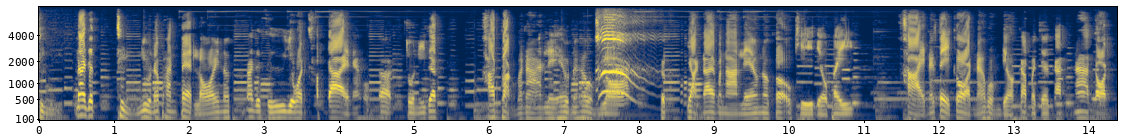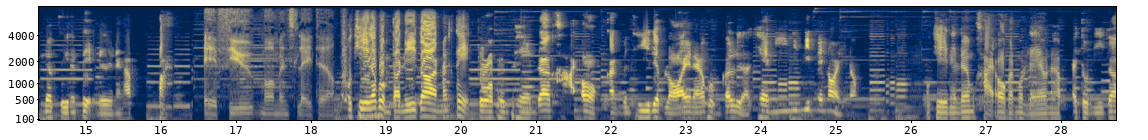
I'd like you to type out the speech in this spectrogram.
ถึงน่าจะถึงอยู่นะพันแปดร้อยเนาะน่าจะซื้อโยฮันคัพได้นะผมก็ตัวนี้ก็คาดหวังมานานแล้วนะครับผมรออยากได้มานานแล้วเนาะก็โอเค เดี๋ยวไปขายนักเตะก่อนนะครับผมเดี๋ยวกลับมาเจอกันหน้าตอนเลือกซื้อนักเตะเลยนะครับไป A few moments later. โอเคครับผมตอนนี้ก็นักเตะตัวแพงๆก็ขายออกกันเป็นที่เรียบร้อยนะครับผมก็เหลือแค่นี้นิดๆหน่อยๆเนาะโอเคเนี่ยเริ่มขายออกกันหมดแล้วนะครับไอตัวนี้ก็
